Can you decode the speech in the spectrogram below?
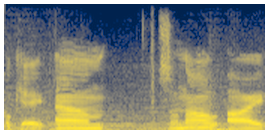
Okay, um, so now I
